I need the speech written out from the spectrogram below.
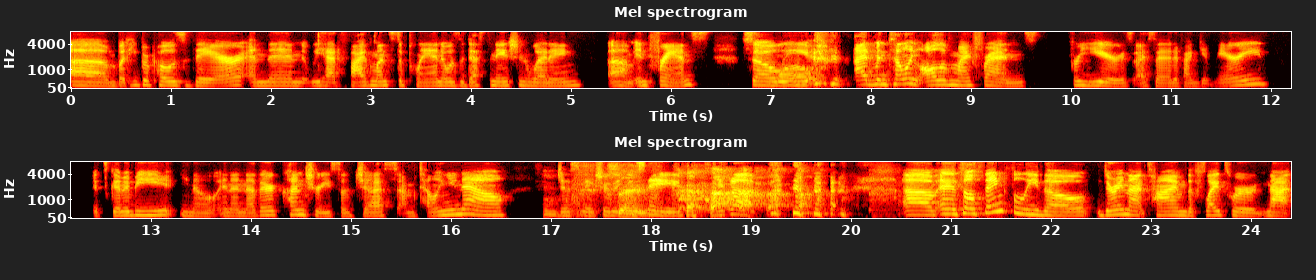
Um, but he proposed there, and then we had five months to plan. It was a destination wedding um, in France. So wow. we, I'd been telling all of my friends for years. I said, if I get married, it's gonna be, you know, in another country. So just, I'm telling you now. Just make sure that save. you save, save up. um, and so thankfully, though, during that time, the flights were not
